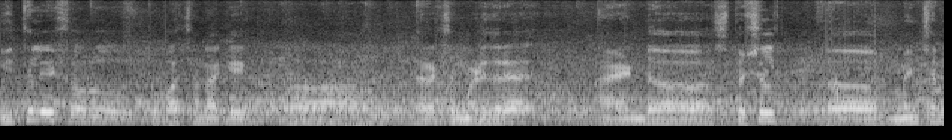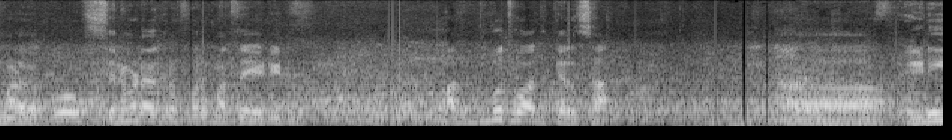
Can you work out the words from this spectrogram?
ಮಿಥಿಲೇಶ್ ಅವರು ತುಂಬ ಚೆನ್ನಾಗಿ ಡೈರೆಕ್ಷನ್ ಮಾಡಿದ್ದಾರೆ. ಆ್ಯಂಡ್ ಸ್ಪೆಷಲ್ ಮೆನ್ಷನ್ ಮಾಡಬೇಕು. ಸಿನಿಮಾಟೋಗ್ರಫರ್ ಮತ್ತು ಎಡಿಟರ್ ಅದ್ಭುತವಾದ ಕೆಲಸ. ಇಡೀ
